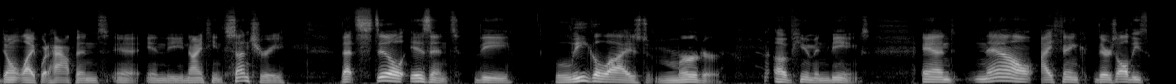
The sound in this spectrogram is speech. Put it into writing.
don't like what happened in, in the 19th century, that still isn't the legalized murder of human beings. And now I think there's all these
